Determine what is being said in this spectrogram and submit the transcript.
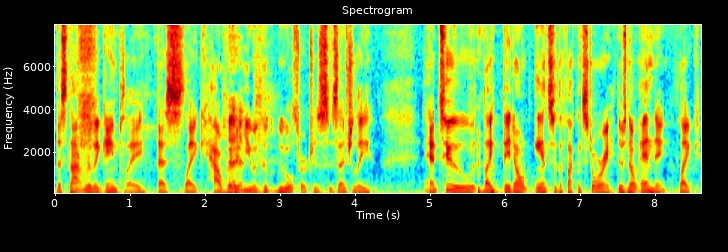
that's not really gameplay. That's like how good are you at Google searches essentially. And two, like they don't answer the fucking story. There's no ending. Like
